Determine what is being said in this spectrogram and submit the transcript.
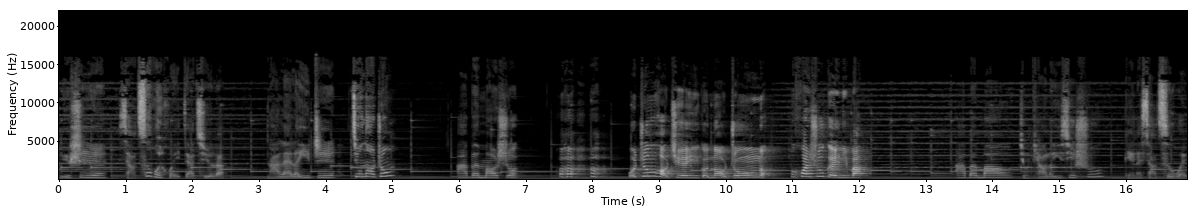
于是，小刺猬回家去了，拿来了一只旧闹钟。阿笨猫说：“哈哈，我正好缺一个闹钟呢，我换书给你吧。阿笨猫就挑了一些书给了小刺猬，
